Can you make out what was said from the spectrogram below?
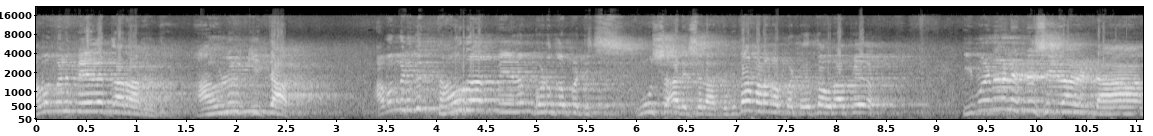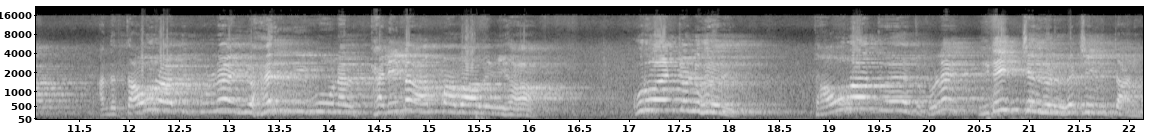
அவங்களும் மேலக்காராக அவளும் கிதாப். அவங்களுக்கு தௌராத் வேதம் கொடுக்கப்பட்டுச்சு. மூசா அலிசலாத்துக்கு தான் வழங்கப்பட்டது தௌராத் வேதம் இவனால் என்ன செய்தான்டா அந்த தௌராத்துக்குள்ள யுஹர்ரிபூனல் கலிம அம்மவாவிஹா குருவான் சொல்லுகிறது. தௌராத் வேதத்துக்குள்ள இடைச்சல்களை செய்துட்டாங்க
